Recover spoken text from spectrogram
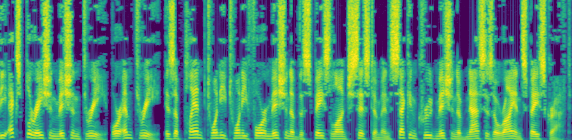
The Exploration Mission 3, or M3, is a planned 2024 mission of the Space Launch System and second crewed mission of NASA's Orion spacecraft.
